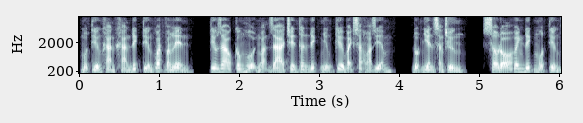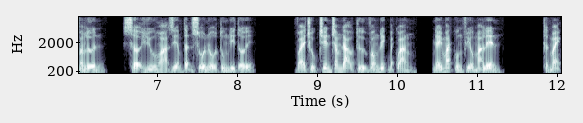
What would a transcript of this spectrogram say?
Một tiếng khàn khàn đích tiếng quát vang lên, tiêu giao công hội ngoạn ra trên thân đích những kia bạch sắc hỏa diễm, đột nhiên sáng trưng, sau đó oanh đích một tiếng vang lớn, sở hữu hỏa diễm tận số nổ tung đi tới. Vài chục trên trăm đạo tử vong đích bạch quang, nháy mắt cuồng phiêu mà lên. Thật mạnh.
